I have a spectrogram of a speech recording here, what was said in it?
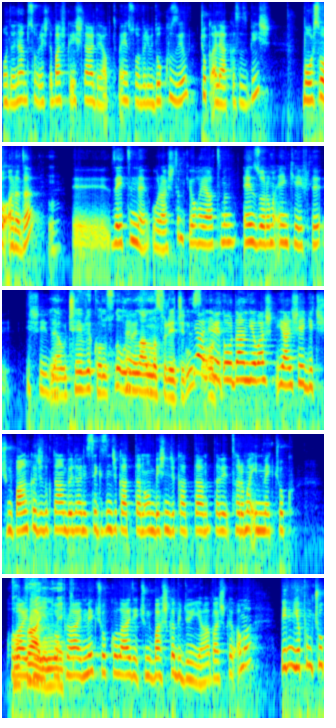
O dönem sonra işte başka işler de yaptım. En son böyle bir 9 yıl çok alakasız bir iş. Borsa o arada. Ee, zeytinle uğraştım ki o hayatımın en zor ama en keyifli işiydi. Yani çevre konusunda uyumlanma süreciniz. Yani Or- evet oradan yavaş yani şey geçiş çünkü bankacılıktan böyle hani 8. kattan 15. kattan tabii tarıma inmek çok kolay Toprağa değil. inmek. Toprağa inmek çok kolay değil. Çünkü başka bir dünya, başka ama benim yapım çok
